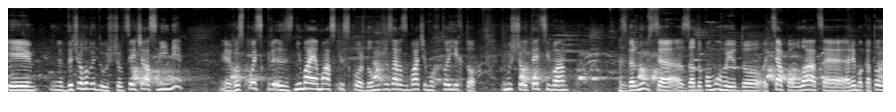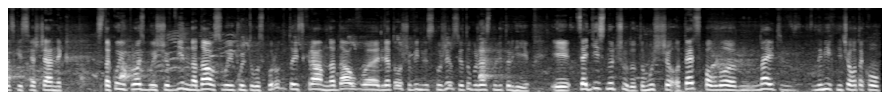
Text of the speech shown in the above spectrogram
І до чого веду, що в цей час війни е, Господь знімає маски з кожного. Ми вже зараз бачимо, хто є хто. Тому що отець Іван звернувся за допомогою до отця Павла, це римокатолицький священник. З такою просьбою, щоб він надав свою культову споруду, тобто храм, надав е, для того, щоб він відслужив святу божественну літургію. І це дійсно чудо, тому що отець Павло навіть не міг нічого такого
